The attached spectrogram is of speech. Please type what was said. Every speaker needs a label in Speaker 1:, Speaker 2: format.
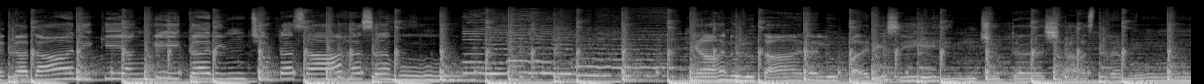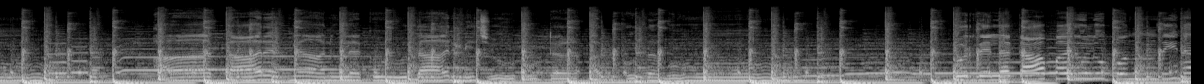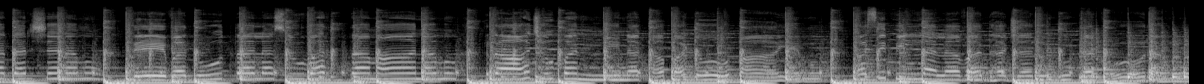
Speaker 1: ఏకదానికి అంగీకరించుట సాహసము. జ్ఞానులు తారలు పరిశీలించుట శాస్త్రము. పన్నిన కపటోపాయము పసిపిల్లల వధ జరుగుట ఘోరము.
